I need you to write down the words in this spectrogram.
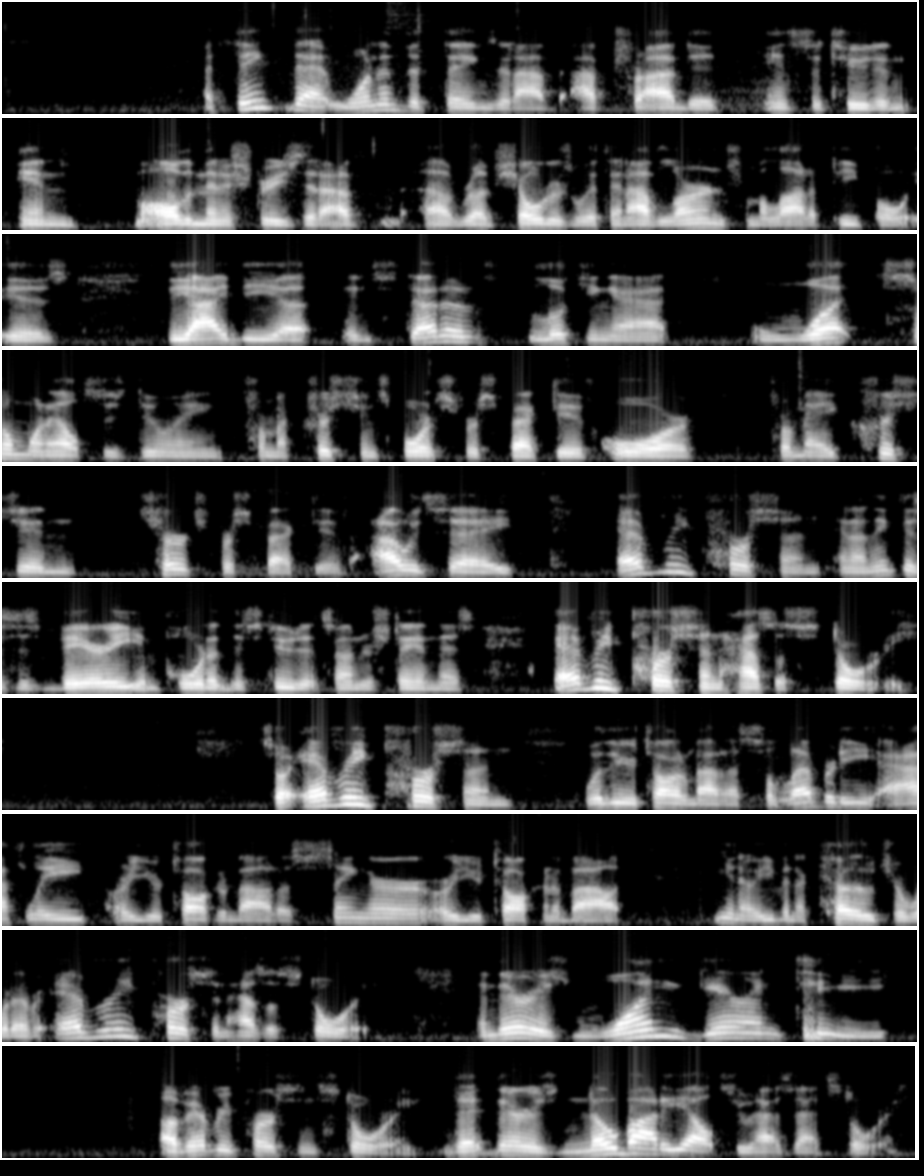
i think that one of the things that i've, I've tried to institute in, in all the ministries that i've uh, rubbed shoulders with and i've learned from a lot of people is the idea instead of looking at what someone else is doing from a Christian sports perspective or from a Christian church perspective, I would say every person, and I think this is very important that students understand this, every person has a story. So every person, whether you're talking about a celebrity athlete or you're talking about a singer or you're talking about, you know, even a coach or whatever, every person has a story. And there is one guarantee of every person's story that there is nobody else who has that story.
